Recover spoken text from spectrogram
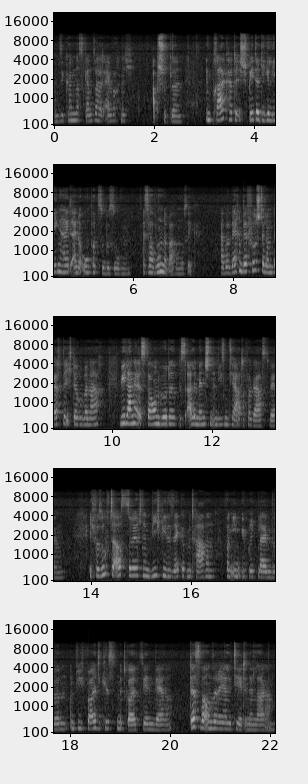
und sie können das Ganze halt einfach nicht abschütteln. In Prag hatte ich später die Gelegenheit, eine Oper zu besuchen. Es war wunderbare Musik. Aber während der Vorstellung dachte ich darüber nach, wie lange es dauern würde, bis alle Menschen in diesem Theater vergast wären. Ich versuchte auszurechnen, wie viele Säcke mit Haaren von ihnen übrig bleiben würden und wie voll die Kisten mit Goldzähnen wäre. Das war unsere Realität in den Lagern.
